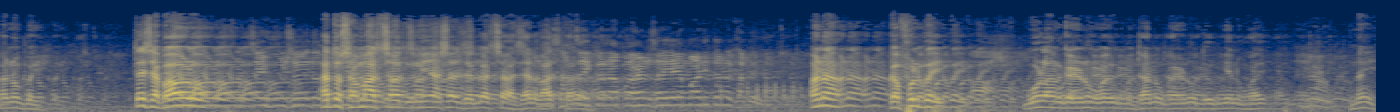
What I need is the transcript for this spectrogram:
કનુભાઈ તે સભાવાળો. આ તો સમાજ છે દુનિયા છે જગત છે હજાર વાત કરે. અને ગફુલભાઈ ગોળાનું ગયણું હોય મોઢાનું ગયણું દુનિયાનું હોય. નહીં.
